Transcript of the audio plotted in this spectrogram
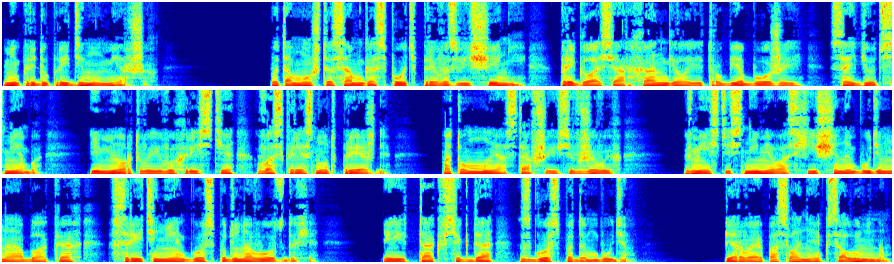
не предупредим умерших. Потому что сам Господь при возвещении, при гласе Архангела и трубе Божией, сойдет с неба, и мертвые во Христе воскреснут прежде — потом мы, оставшиеся в живых, вместе с ними восхищены будем на облаках в сретении Господу на воздухе, и так всегда с Господом будем». Первое послание к Солунинам,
